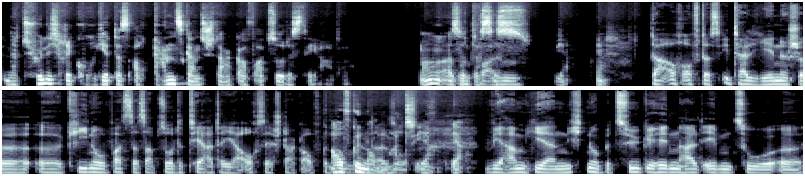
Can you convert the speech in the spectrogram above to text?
natürlich rekurriert das auch ganz, ganz stark auf absurdes Theater. Ne, also Und das ist, ja, ja da auch auf das italienische äh, Kino, was das absurde Theater ja auch sehr stark aufgenommen, aufgenommen hat. Also, hat. Ja, ja. Wir haben hier nicht nur Bezüge hin halt eben zu äh,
